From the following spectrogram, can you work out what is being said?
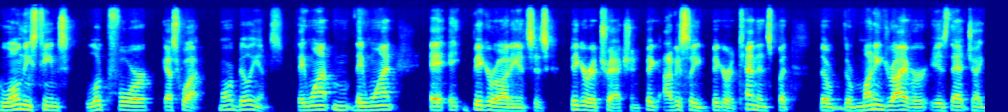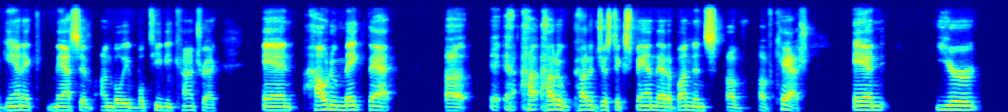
who own these teams look for guess what more billions they want they want a, a bigger audiences bigger attraction, big, obviously bigger attendance, but the, the money driver is that gigantic, massive, unbelievable TV contract and how to make that, uh, how, how to, how to just expand that abundance of, of cash. And you're,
